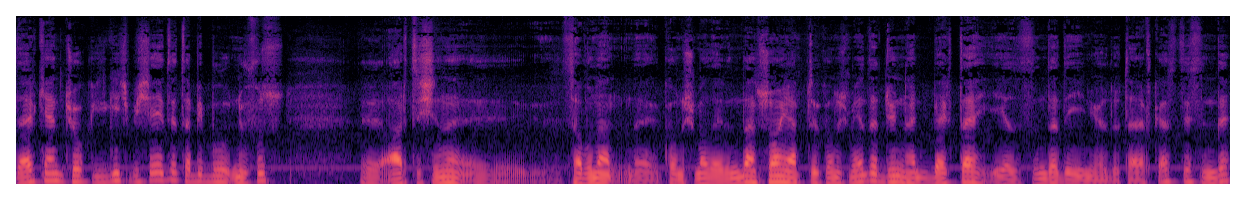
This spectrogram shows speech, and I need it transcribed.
derken çok ilginç bir şey de tabii bu nüfus artışını e, savunan e, konuşmalarından son yaptığı konuşmaya da dün Halil Berktay yazısında değiniyordu taraf gazetesinde.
